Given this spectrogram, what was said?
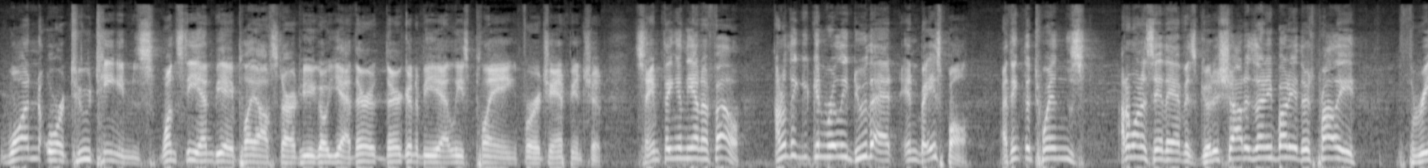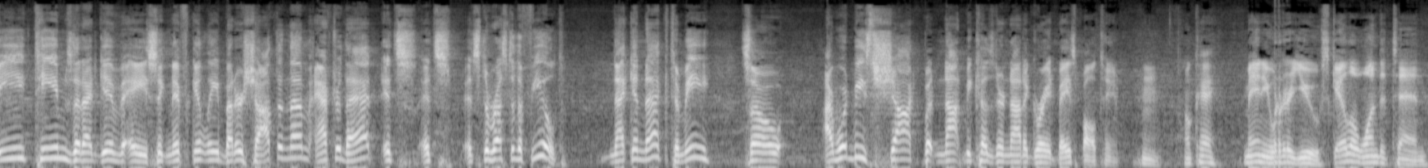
one or two teams once the NBA playoffs start who you go, yeah, they're they're going to be at least playing for a championship. Same thing in the NFL. I don't think you can really do that in baseball. I think the Twins. I don't want to say they have as good a shot as anybody. There's probably three teams that I'd give a significantly better shot than them. After that, it's it's it's the rest of the field, neck and neck to me. So I would be shocked, but not because they're not a great baseball team. Hmm. Okay, Manny, what are you? Scale of one to ten.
